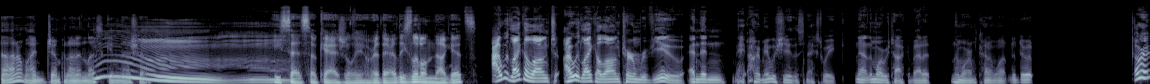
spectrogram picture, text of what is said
I don't mind jumping on and let's giving that a shot. Mm. He says so casually over there. These little nuggets. I would like a long. T- I would like a long term review, and then all right, maybe we should do this next week. Now, the more we talk about it, the more I'm kind of wanting to do it. All right.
